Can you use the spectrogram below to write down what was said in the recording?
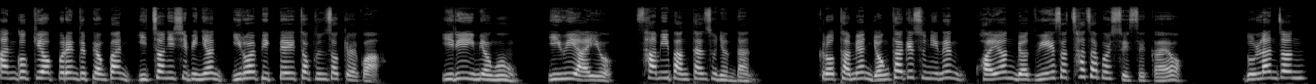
한국 기업 브랜드 평판 2022년 1월 빅데이터 분석 결과 1위 임영웅, 2위 아이유, 3위 방탄소년단. 그렇다면 영탁의 순위는 과연 몇 위에서 찾아볼 수 있을까요? 논란 전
